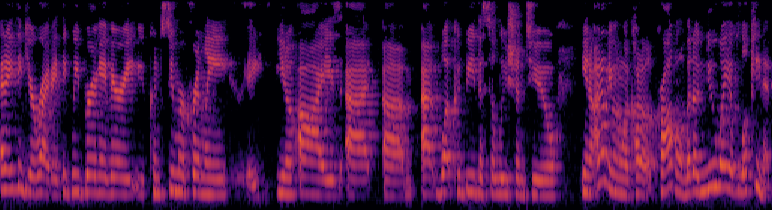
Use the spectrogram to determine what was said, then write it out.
and I think you're right. I think we bring a very consumer friendly you know eyes at um, at what could be the solution to you know I don't even want to call it a problem, but a new way of looking at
